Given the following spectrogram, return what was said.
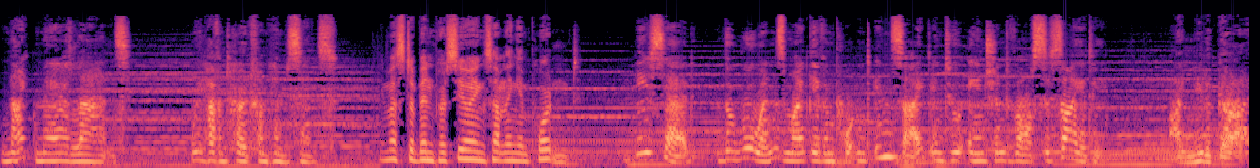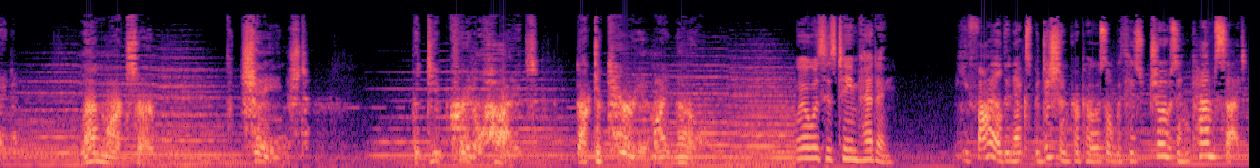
nightmare lands. We haven't heard from him since. He must have been pursuing something important. He said the ruins might give important insight into ancient Voss society. I need a guide. Landmarks are changed. The deep cradle hides. Dr. Carrion might know. Where was his team heading? He filed an expedition proposal with his chosen campsite.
